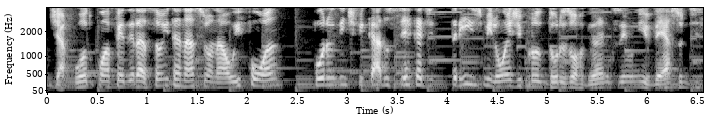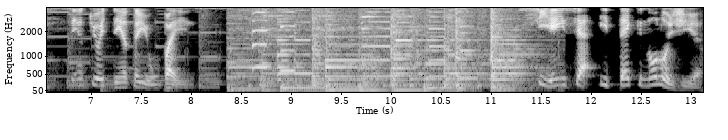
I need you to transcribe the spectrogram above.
De acordo com a Federação Internacional IFOAM, foram identificados cerca de 3 milhões de produtores orgânicos em um universo de 181 países. Ciência e tecnologia.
